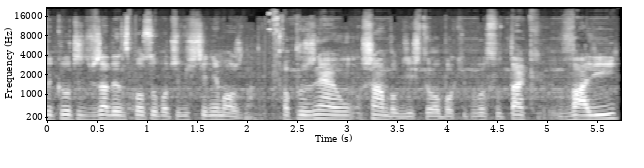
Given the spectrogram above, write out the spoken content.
wykluczyć w żaden sposób oczywiście nie można. Opróżniają szambo gdzieś tu obok i po prostu tak wali,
